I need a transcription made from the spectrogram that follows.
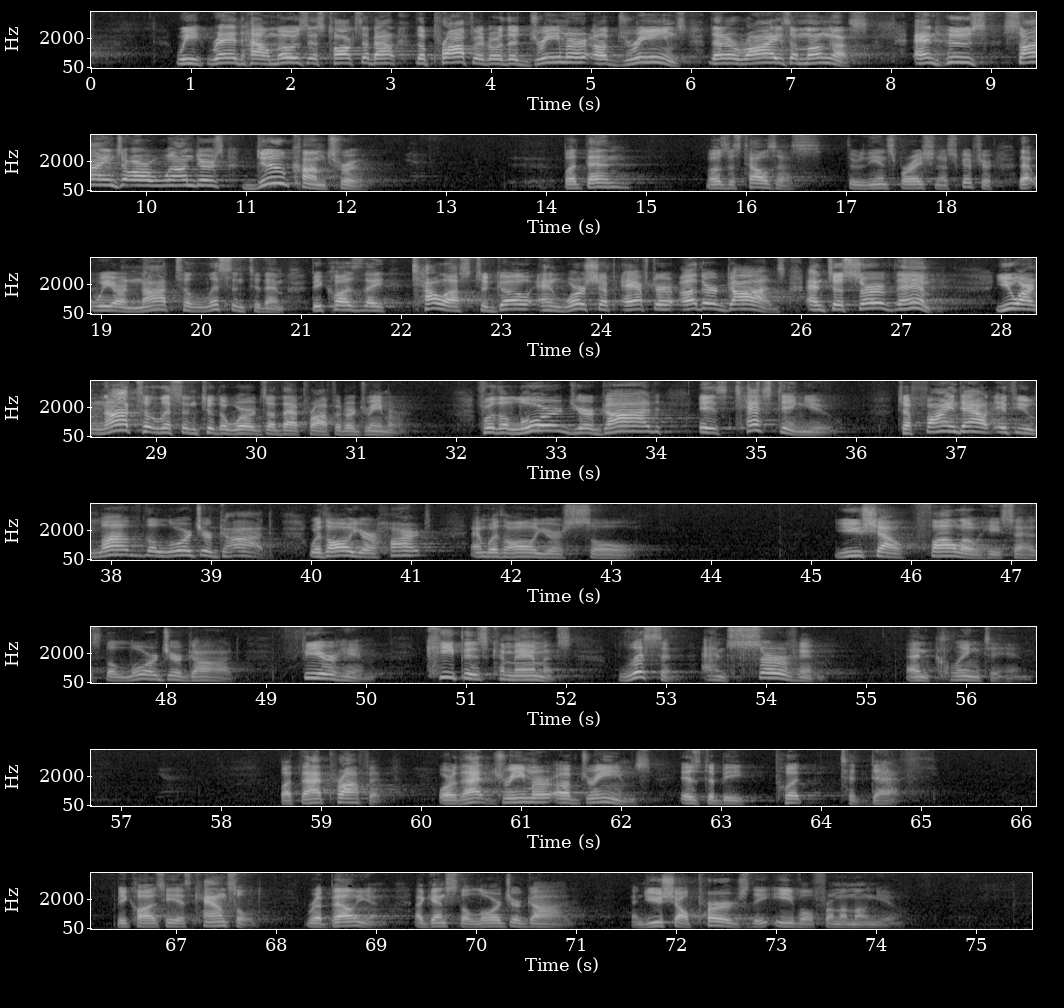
We read how Moses talks about the prophet or the dreamer of dreams that arise among us and whose signs or wonders do come true. But then Moses tells us through the inspiration of Scripture that we are not to listen to them because they tell us to go and worship after other gods and to serve them. You are not to listen to the words of that prophet or dreamer. For the Lord your God is testing you to find out if you love the Lord your God with all your heart and with all your soul. You shall follow, he says, the Lord your God. Fear him, keep his commandments, listen and serve him, and cling to him. But that prophet or that dreamer of dreams is to be put to death because he has counseled rebellion against the Lord your God, and you shall purge the evil from among you.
